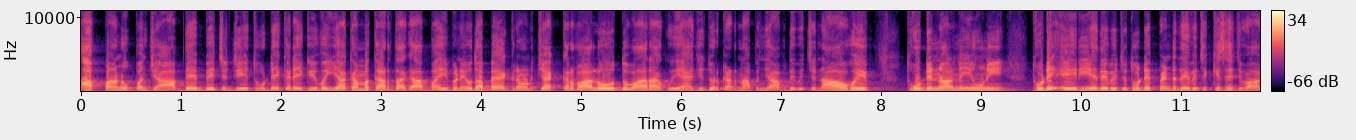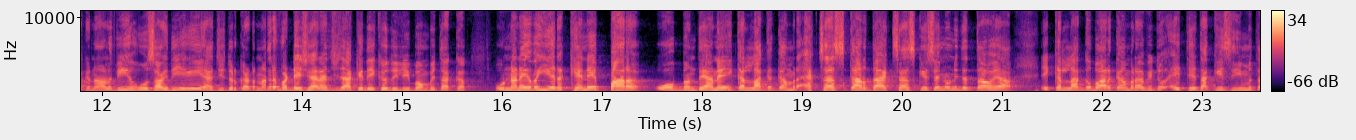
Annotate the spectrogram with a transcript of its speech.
ਆਪਾਂ ਨੂੰ ਪੰਜਾਬ ਦੇ ਵਿੱਚ ਜੇ ਤੁਹਾਡੇ ਘਰੇ ਕੋਈ ਭਈਆ ਕੰਮ ਕਰਦਾਗਾ, ਬਾਈ ਬਣੇ ਉਹਦਾ ਬੈਕਗ੍ਰਾਉਂਡ ਚੈੱਕ ਕਰਵਾ ਲਓ, ਦੁਬਾਰਾ ਕੋਈ ਇਹੋ ਜਿਹੀ ਦੁਰਘਟਨਾ ਪੰਜਾਬ ਦੇ ਵਿੱਚ ਨਾ ਹੋਵੇ, ਤੁਹਾਡੇ ਨਾਲ ਨਹੀਂ ਹੋਣੀ। ਤੁਹਾਡੇ ਏਰੀਆ ਦੇ ਵਿੱਚ, ਤੁਹਾਡੇ ਪਿੰਡ ਦੇ ਵਿੱਚ ਕਿਸੇ ਜਵਾਕ ਨਾਲ ਵੀ ਹੋ ਸਕਦੀ ਹੈ ਇਹੋ ਜਿਹੀ ਦੁਰਘਟਨਾ। ਫਿਰ ਵੱਡੇ ਸ਼ਹਿਰਾਂ 'ਚ ਜਾ ਕੇ ਦੇਖਿਓ ਦਿੱਲੀ ਬੰਬੇ ਤੱਕ, ਉਹਨਾਂ ਨੇ ਭਈਏ ਰੱਖੇ ਨੇ, ਪਰ ਉਹ ਬੰਦਿਆਂ ਨੇ ਇੱਕ ਅਲੱਗ ਕਮਰਾ ਐਕਸੈਸ ਘਰ ਦਾ ਐਕਸੈਸ ਕਿਸੇ ਨੂੰ ਨਹੀਂ ਦਿੱਤਾ ਹੋਇਆ। ਇੱਕ ਅਲੱਗ ਬਾਹਰ ਕਮਰਾ ਵੀ ਤੂੰ ਇੱਥੇ ਤੱਕ ਹੀ ਸੀਮਤ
